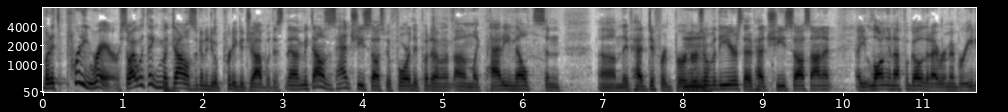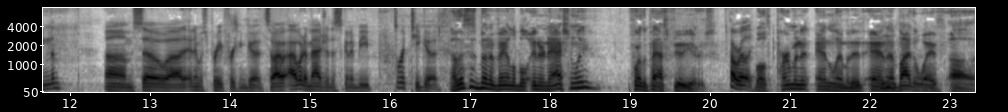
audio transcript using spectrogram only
But it's pretty rare, so I would think McDonald's is going to do a pretty good job with this. Now, McDonald's has had cheese sauce before; they put it on, on like patty melts, and um, they've had different burgers Mm. over the years that have had cheese sauce on it. Uh, long enough ago that I remember eating them. Um, so, uh, and it was pretty freaking good. So, I, I would imagine this is going to be pretty good. Now, this has been available internationally for the past few years. Oh, really? Both permanent and limited. And uh, by the way, uh,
